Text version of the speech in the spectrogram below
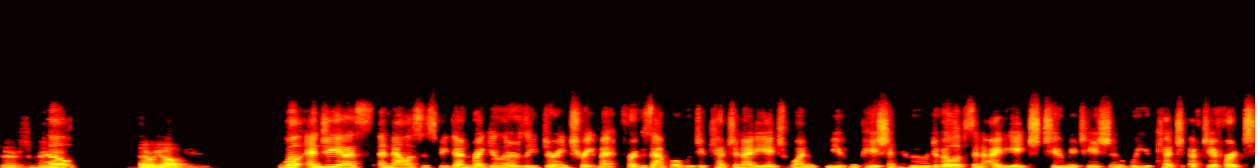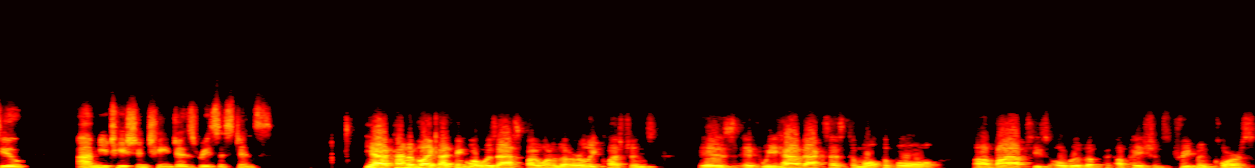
share screen. Well, there we go. Will NGS analysis be done regularly during treatment? For example, would you catch an IDH1 mutant patient who develops an IDH2 mutation? Will you catch FGFR2 uh, mutation changes, resistance? Yeah, kind of like I think what was asked by one of the early questions is if we have access to multiple uh, biopsies over the a patient's treatment course,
